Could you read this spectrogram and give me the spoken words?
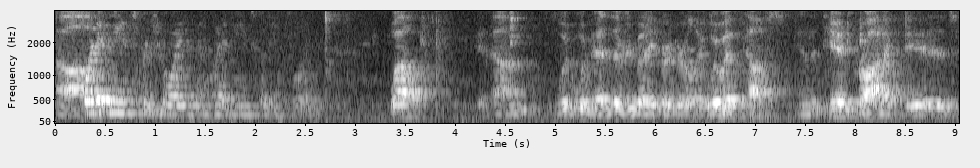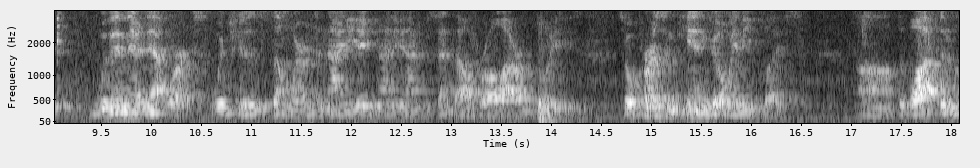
Um, What it means for choice and what it means for the employee? Well, um, we- we- as everybody heard earlier, we're with Tufts, and the tiered product is within their networks, which is somewhere in the 98, 99 percentile for all our employees. So a person can go any place. Uh, The Boston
